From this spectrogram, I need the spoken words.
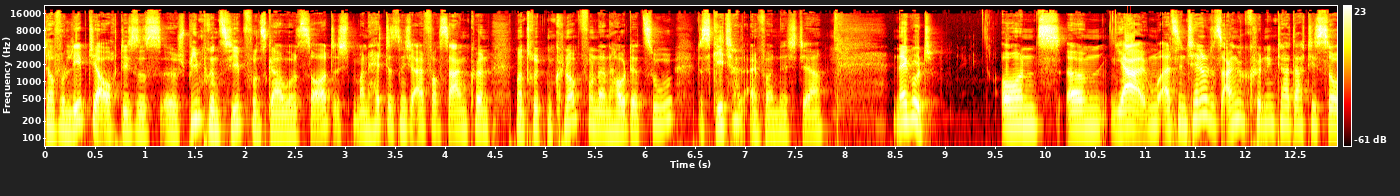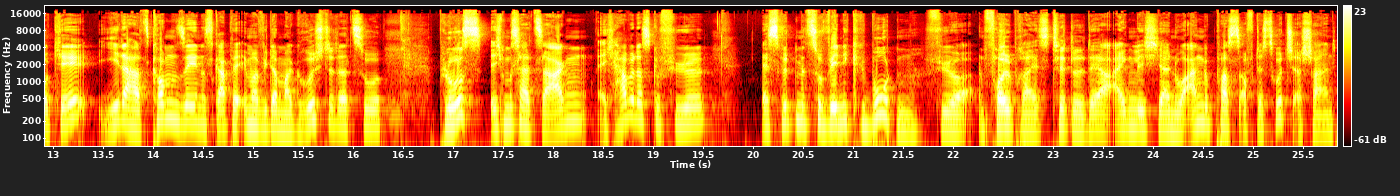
davon lebt ja auch dieses äh, Spielprinzip von Skyward Sword. Ich, man hätte es nicht einfach sagen können, man drückt einen Knopf und dann haut er zu. Das geht halt einfach nicht, ja. Na gut. Und ähm, ja, als Nintendo das angekündigt hat, dachte ich so, okay, jeder hat es kommen sehen. Es gab ja immer wieder mal Gerüchte dazu. Plus, ich muss halt sagen, ich habe das Gefühl, es wird mir zu wenig geboten für einen Vollpreistitel, der eigentlich ja nur angepasst auf der Switch erscheint.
